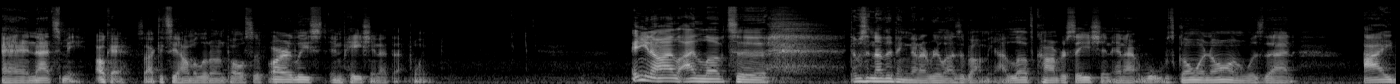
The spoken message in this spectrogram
And that's me. Okay. So i can see how i'm a little impulsive or at least impatient at that point. point. And you know i, I love to there was another thing that i realized about me. I love conversation and I, what was going on was that i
